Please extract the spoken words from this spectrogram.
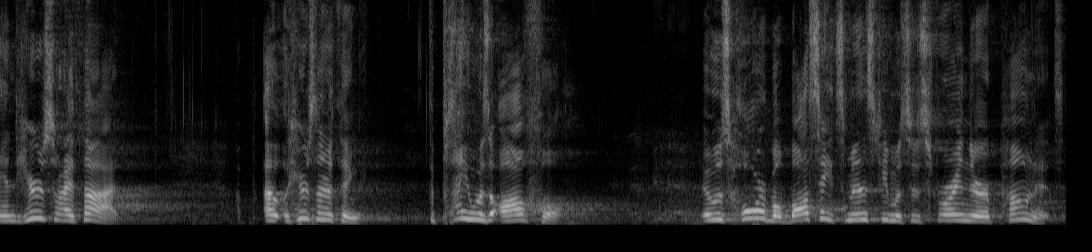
and here's what I thought. Oh, here's another thing. The play was awful. It was horrible. Ball State's men's team was destroying their opponents.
